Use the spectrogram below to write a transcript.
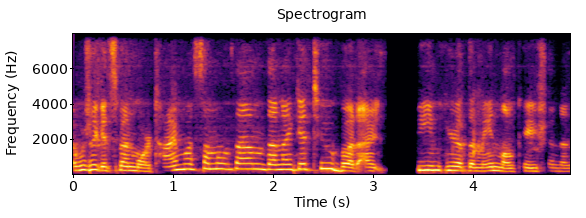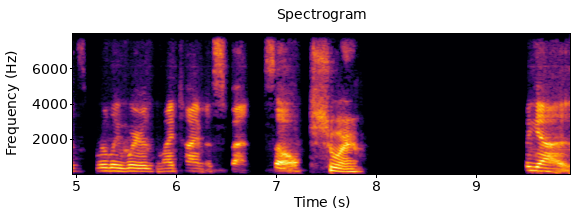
I wish I could spend more time with some of them than I get to, but I being here at the main location is really where my time is spent. So sure. But yeah,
